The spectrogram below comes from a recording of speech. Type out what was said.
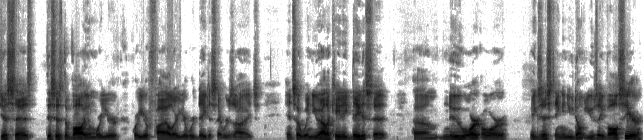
just says this is the volume where your where your file or your data set resides. And so when you allocate a data set, um, new or or existing, and you don't use a VOLSER,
